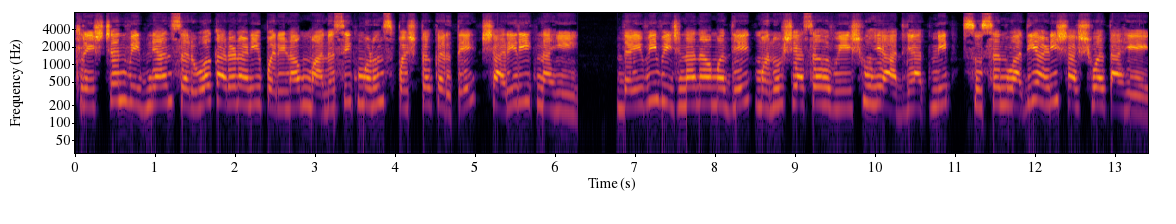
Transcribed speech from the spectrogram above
ख्रिश्चन विज्ञान सर्व कारण आणि परिणाम मानसिक म्हणून स्पष्ट करते शारीरिक नाही. दैवी विज्ञानामध्ये मनुष्यासह विश्व हे आध्यात्मिक सुसंवादी आणि शाश्वत आहे.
